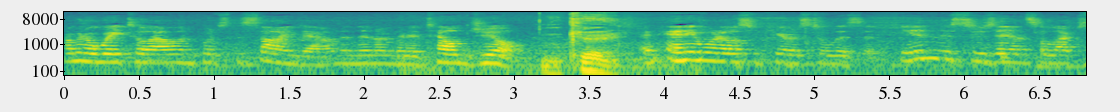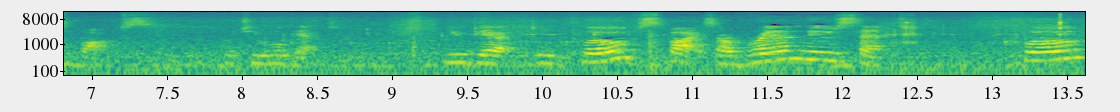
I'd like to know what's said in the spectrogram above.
I'm going to wait till Alan puts the sign down, and then I'm going to tell Jill Okay. and anyone else who cares to listen. In the Suzanne Selects box, which you will get, you get the clove spice, our brand new scent, clove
